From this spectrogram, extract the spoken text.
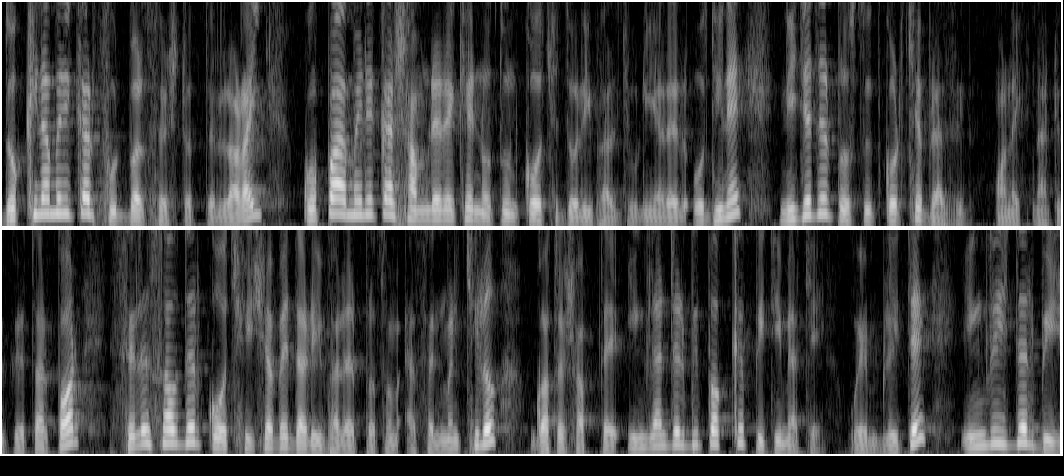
দক্ষিণ আমেরিকার ফুটবল শ্রেষ্ঠত্বের লড়াই কোপা আমেরিকা সামনে রেখে নতুন কোচ দরিভাল জুনিয়রের অধীনে নিজেদের প্রস্তুত করছে ব্রাজিল। অনেক নাটকীয়তার পর সেলেসাউদের কোচ হিসাবে দরিভালের প্রথম অ্যাসাইনমেন্ট ছিল গত সপ্তাহে ইংল্যান্ডের বিপক্ষে প্রীতি ম্যাচে। ওয়েম্বলিতে ইংলিশদের বিশ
